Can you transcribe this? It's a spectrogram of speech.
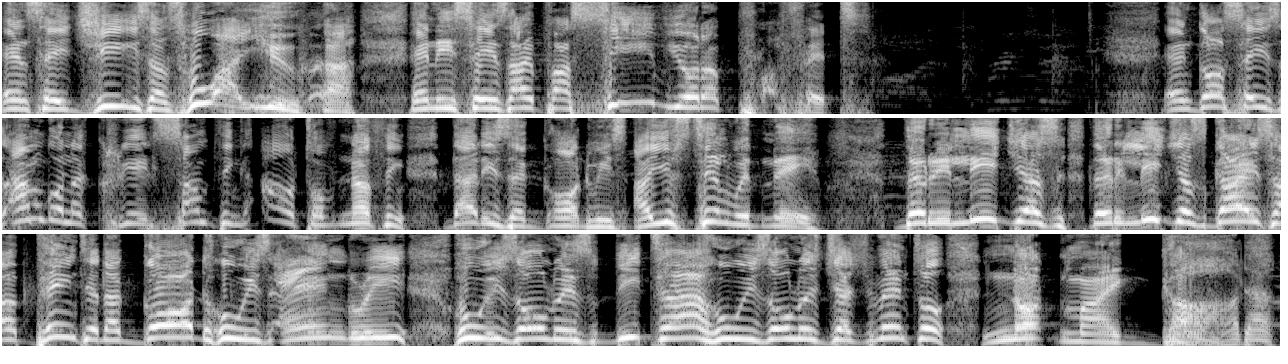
and say, Jesus, who are you? And he says, I perceive you're a prophet. And God says, I'm going to create something out of nothing. That is a God with. Are you still with me? The religious, the religious guys have painted a God who is angry, who is always bitter, who is always judgmental. Not my God.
